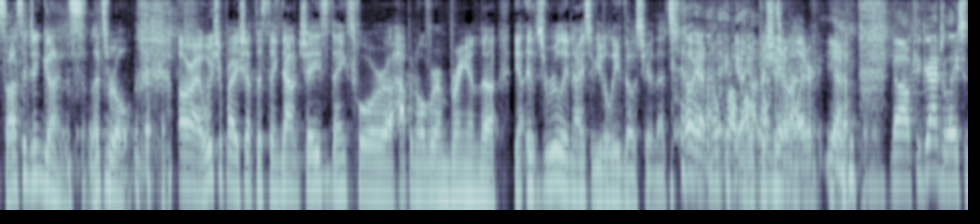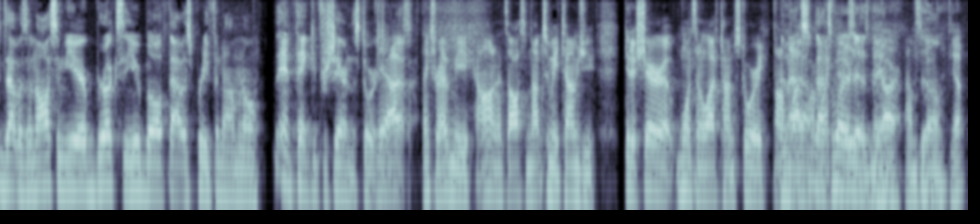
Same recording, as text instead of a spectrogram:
Sausage and guns. Let's roll. All right, we should probably shut this thing down. Chase, thanks for uh, hopping over and bringing the. Yeah, it was really nice of you to leave those here. That's Oh yeah, no problem. Yeah, I'll, I'll get them that. later. yeah. No, congratulations. That was an awesome year. Brooks and you both. That was pretty phenomenal. And thank you for sharing the story. Yeah, I, with us. thanks for having me on. That's awesome. Not too many times you get to share a once in a lifetime story on a that's platform that's like what this. it is, They man. are. Um, So yep.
